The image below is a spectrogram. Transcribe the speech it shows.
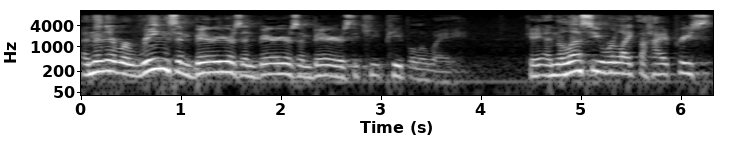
And then there were rings and barriers and barriers and barriers to keep people away. Okay, and the less you were like the high priest,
